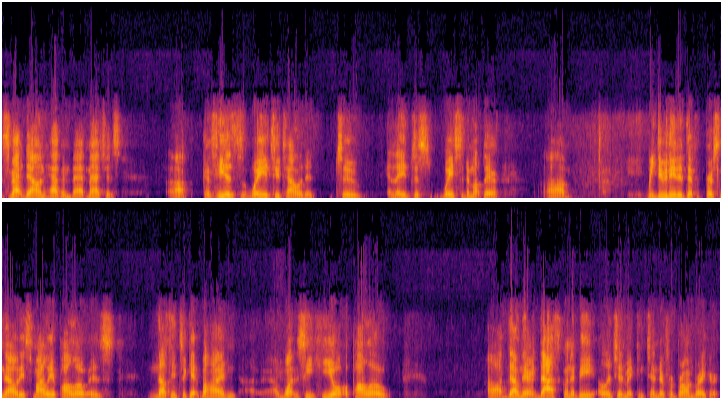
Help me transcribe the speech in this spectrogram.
SmackDown having bad matches. Because he is way too talented to, and they just wasted him up there. Um, we do need a different personality. Smiley Apollo is nothing to get behind. I want to see heel Apollo uh, down there, and that's going to be a legitimate contender for Bron Breakker.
